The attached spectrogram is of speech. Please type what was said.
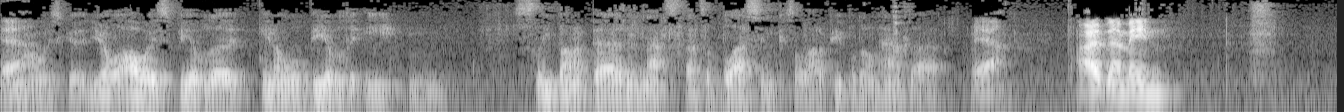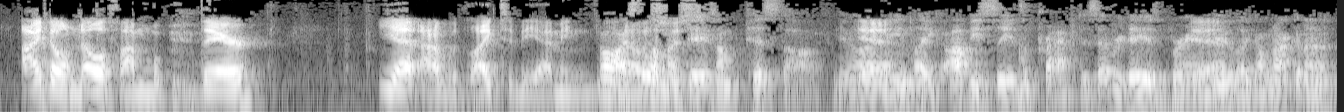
Yeah. I'm always good. You'll always be able to, you know, we'll be able to eat and sleep on a bed, and that's that's a blessing because a lot of people don't have that. Yeah, I, I mean, I don't know if I'm there yet. I would like to be. I mean, Oh, you I know, still it's have my just- days. I'm pissed off. You know what I mean? Like, obviously, it's a practice. Every day is brand Yeah. new. Like, I'm not gonna,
